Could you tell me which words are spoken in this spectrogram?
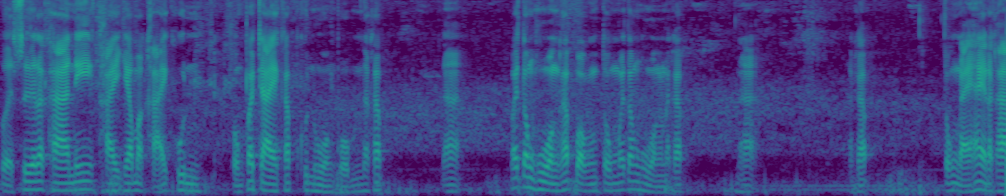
เปิดซื้อราคานี้ใครจะมาขายคุณ ผมเข้าใจครับคุณห่วงผมนะครับนะไม่ต้องห่วงครับบอกตรงๆไม่ต้องห่วงนะครับนะนะครับ ตรงไหนให้ราคา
